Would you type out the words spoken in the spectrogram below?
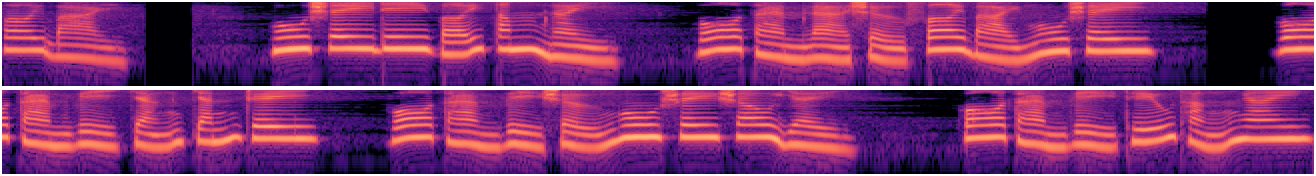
phơi bài. Ngu si đi với tâm này, vô tàm là sự phơi bài ngu si. Vô tàm vì chẳng chánh tri, vô tàm vì sự ngu si sâu dày, vô tàm vì thiếu thẳng ngay,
